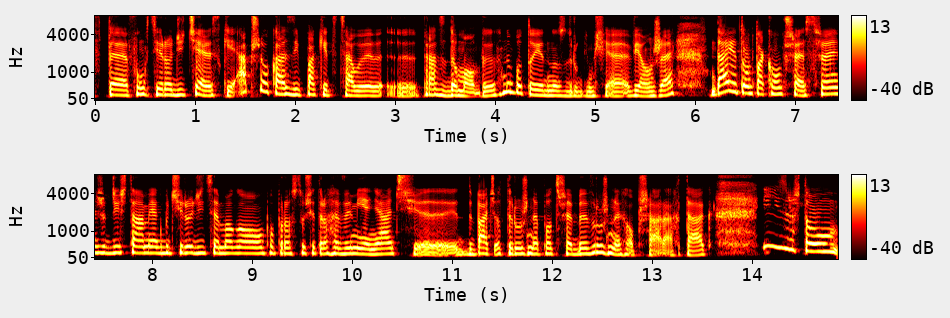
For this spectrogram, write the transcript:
w te funkcje rodzicielskie, a przy okazji pakiet cały e, prac domowych, no bo to jedno z drugim się wiąże, daje tą taką przestrzeń, że gdzieś tam jakby ci rodzice mogą po prostu się trochę wymieniać, e, dbać o te różne potrzeby w różnych obszarach, tak? I zresztą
